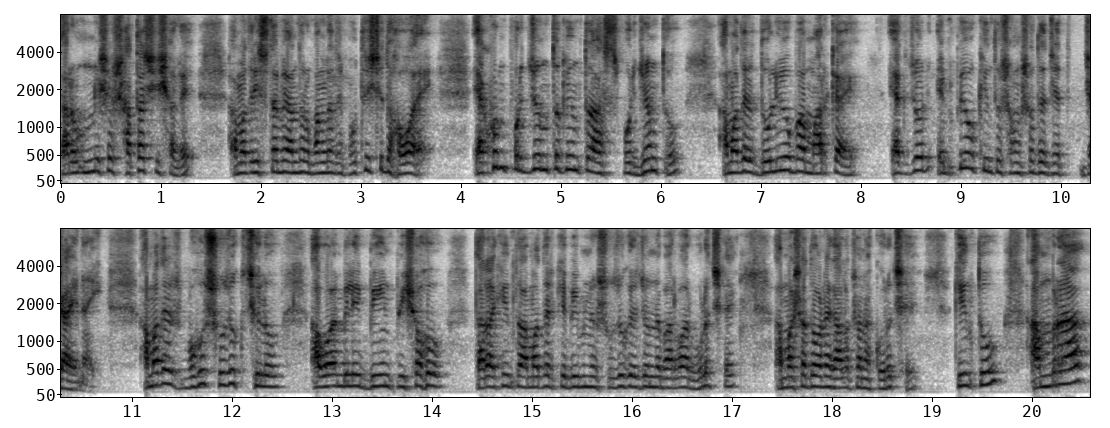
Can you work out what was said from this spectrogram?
কারণ উনিশশো সাতাশি সালে আমাদের ইসলামী আন্দোলন বাংলাদেশ প্রতিষ্ঠিত হওয়ায় এখন পর্যন্ত কিন্তু আজ পর্যন্ত আমাদের দলীয় বা মার্কায় একজন এমপিও কিন্তু সংসদে যায় নাই। আমাদের বহু সুযোগ ছিল, আওয়ামী লীগ, বিএনপি সহ, তারা কিন্তু আমাদেরকে বিভিন্ন সুযোগের জন্য বারবার বলেছে, আমার সাথে অনেক আলোচনা করেছে। কিন্তু আমরা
